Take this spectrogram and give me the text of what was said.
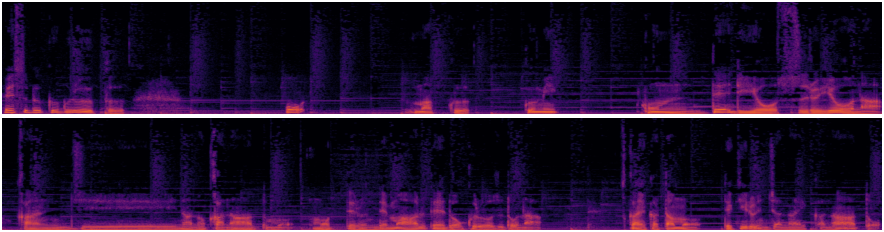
Facebook グループをうまく組み込んで利用するような感じなのかなとも思ってるんで、まあある程度クローズドな使い方もできるんじゃないかなと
